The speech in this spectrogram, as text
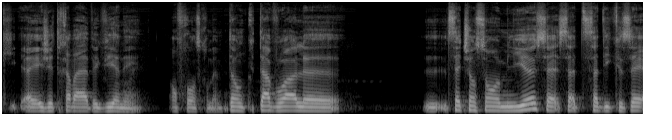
qui. Et j'ai travaillé avec Vianney en France quand même. Donc d'avoir cette chanson au milieu, ça, dit que c'est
